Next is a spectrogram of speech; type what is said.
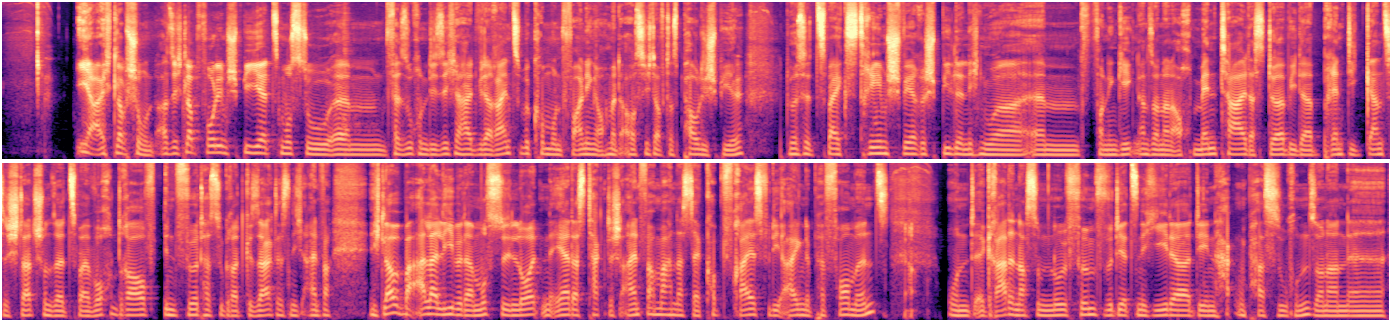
Ja, ich glaube schon. Also ich glaube, vor dem Spiel jetzt musst du ähm, versuchen, die Sicherheit wieder reinzubekommen und vor allen Dingen auch mit Aussicht auf das Pauli-Spiel. Du hast jetzt zwei extrem schwere Spiele, nicht nur ähm, von den Gegnern, sondern auch mental. Das Derby, da brennt die ganze Stadt schon seit zwei Wochen drauf. In Fürth hast du gerade gesagt, das ist nicht einfach. Ich glaube, bei aller Liebe, da musst du den Leuten eher das taktisch einfach machen, dass der Kopf frei ist für die eigene Performance. Ja. Und äh, gerade nach so einem 0-5 wird jetzt nicht jeder den Hackenpass suchen, sondern äh,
